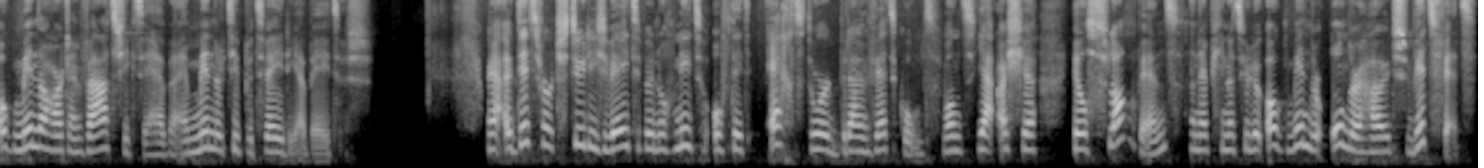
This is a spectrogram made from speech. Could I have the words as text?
ook minder hart- en vaatziekten hebben en minder type 2 diabetes. Ja, uit dit soort studies weten we nog niet of dit echt door het bruin vet komt. Want ja, als je heel slank bent, dan heb je natuurlijk ook minder onderhuids wit vet.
